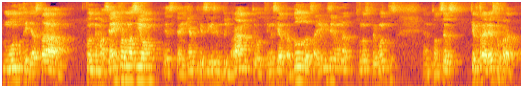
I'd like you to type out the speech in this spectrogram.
mundo que ya está con demasiada información, este, hay gente que sigue siendo ignorante o tiene ciertas dudas, ahí me hicieron unas preguntas, entonces quiero traer esto para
